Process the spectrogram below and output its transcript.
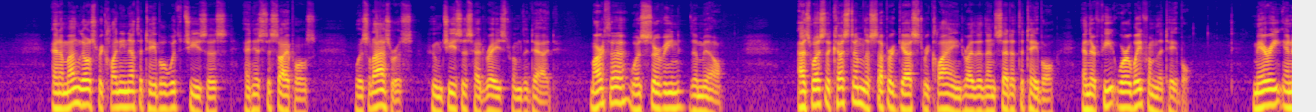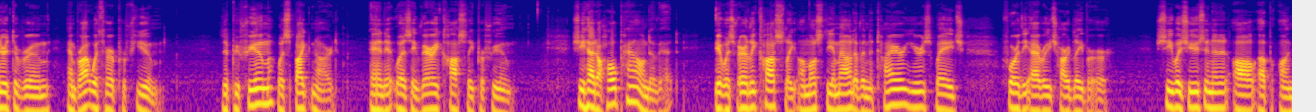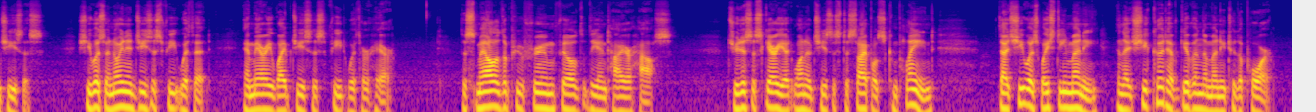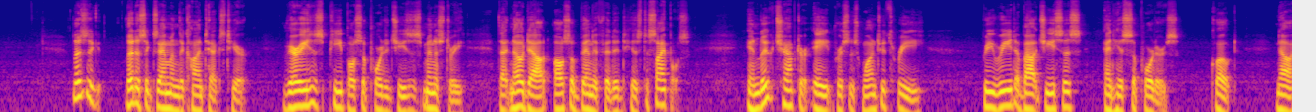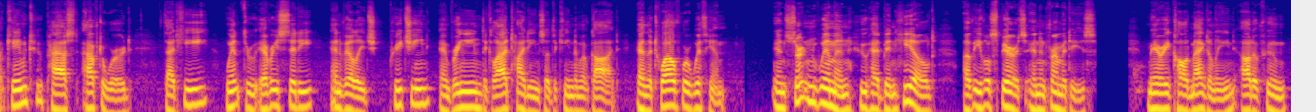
And among those reclining at the table with Jesus and his disciples was Lazarus, whom Jesus had raised from the dead. Martha was serving the meal. As was the custom, the supper guests reclined rather than sat at the table, and their feet were away from the table. Mary entered the room and brought with her perfume. The perfume was spikenard, and it was a very costly perfume. She had a whole pound of it. It was fairly costly, almost the amount of an entire year's wage for the average hard laborer. She was using it all up on Jesus. She was anointing Jesus' feet with it, and Mary wiped Jesus' feet with her hair. The smell of the perfume filled the entire house. Judas Iscariot, one of Jesus' disciples, complained that she was wasting money and that she could have given the money to the poor. Let us, let us examine the context here. Various people supported Jesus' ministry that no doubt also benefited his disciples. In Luke chapter 8, verses 1 to 3, we read about Jesus and his supporters. Quote, now it came to pass afterward that he went through every city and village, preaching and bringing the glad tidings of the kingdom of God. And the twelve were with him. And certain women who had been healed of evil spirits and infirmities, Mary called Magdalene, out of whom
